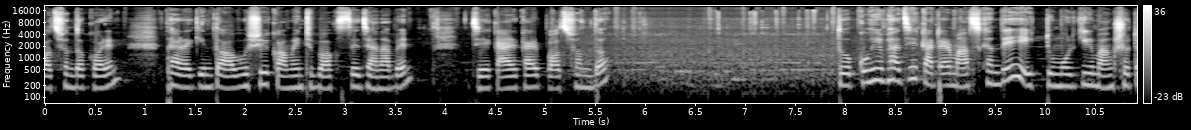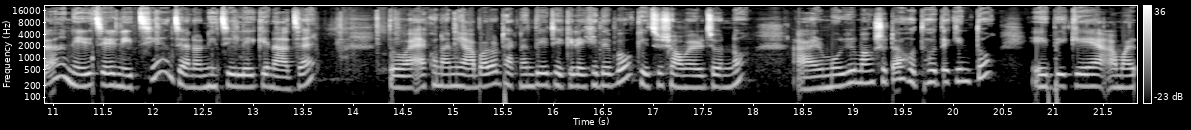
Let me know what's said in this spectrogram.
পছন্দ করেন, তারা কিন্তু অবশ্যই কমেন্ট বক্সে জানাবেন যে কার কার পছন্দ। তো কহি ভাজি কাটার মাঝখান দিয়ে একটু মুরগির মাংসটা নেড়ে চেড়ে নিচ্ছি, যেন নিচে লেগে না যায়। তো এখন আমি আবারও ঢাকনা দিয়ে ঢেকে রেখে দেব কিছু সময়ের জন্য। আর মুরগির মাংসটা হতে হতে কিন্তু এইদিকে আমার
